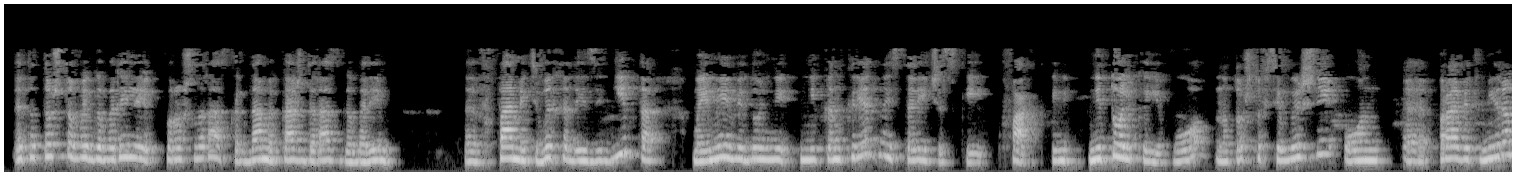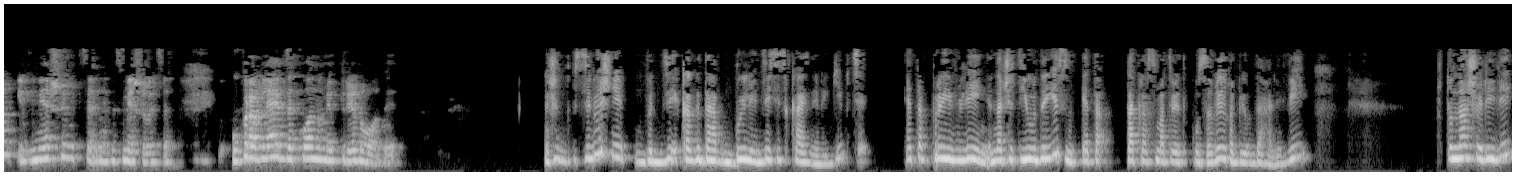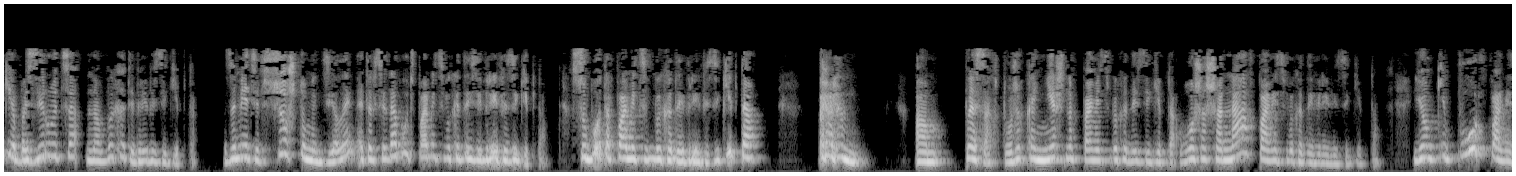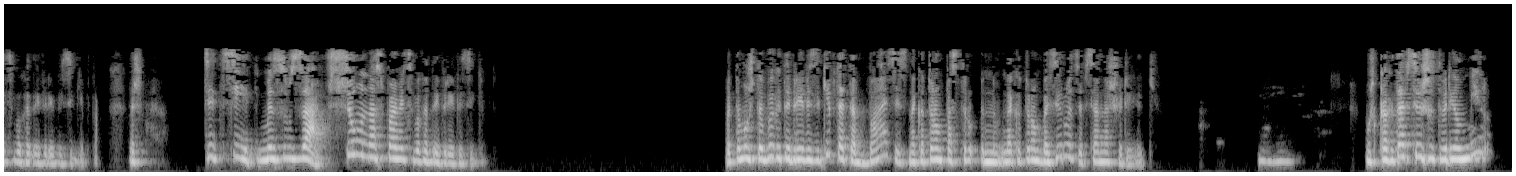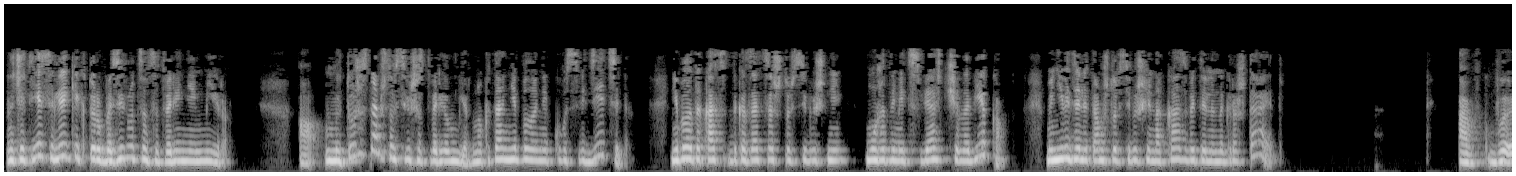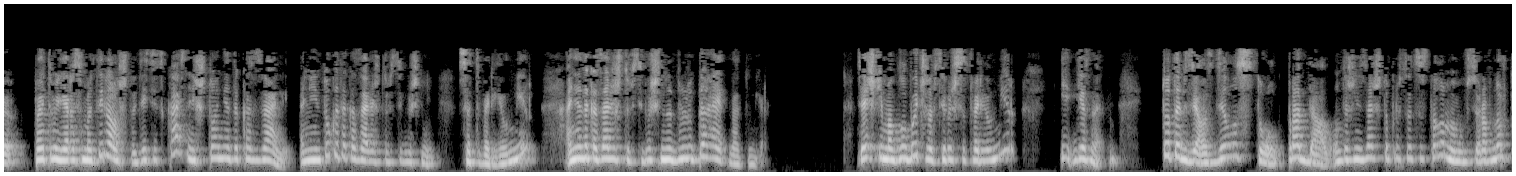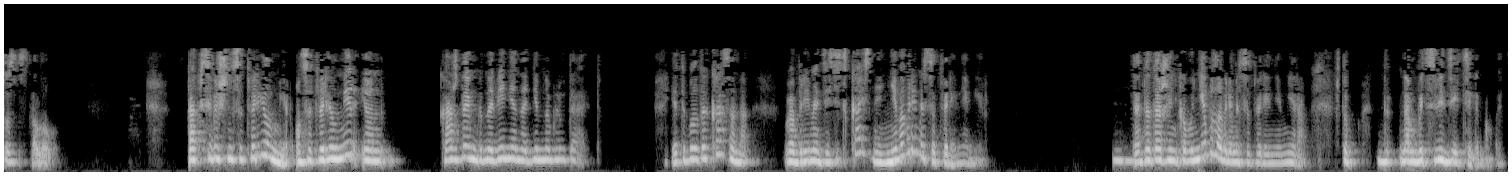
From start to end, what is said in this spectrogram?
Это то, что вы говорили в прошлый раз, когда мы каждый раз говорим э, в память выхода из Египта, мы имеем в виду не, не конкретный исторический факт, и не только его, но то, что Всевышний, он э, правит миром и вмешивается, не смешивается, управляет законами природы. Значит, Всевышний, когда были 10 казней в Египте, это проявление, значит, иудаизм, это так рассматривает Кузары, Рабиуда Леви, что наша религия базируется на выходе евреев из Египта. Заметьте, все, что мы делаем, это всегда будет в память выхода из евреев из Египта. Суббота в память выхода евреев из Египта. Песах тоже, конечно, в память выхода из Египта. Роша Шана в память выхода евреев из Египта. Йом-Кипур в память выхода евреев из Египта. Значит, Тицит, Мезуза, все у нас в память выхода евреев из Египта. Потому что выход евреев из Египта – это базис, на котором, постру... на котором базируется вся наша религия. Потому что когда Всевышний сотворил мир, значит, есть религии, которые базируются на сотворении мира. А мы тоже знаем, что Всевышний сотворил мир, но когда не было никакого свидетеля, не было доказательства, что Всевышний может иметь связь с человеком. Мы не видели там, что Всевышний наказывает или награждает. А в, поэтому я рассмотрела, что 10 казней, что они доказали? Они не только доказали, что Всевышний сотворил мир, они доказали, что Всевышний наблюдает над миром. Девочки, могло быть, что Всевышний сотворил мир, и, я знаю, кто-то взял, сделал стол, продал. Он даже не знает, что происходит со столом, ему все равно, что за столом. Так Всевышний сотворил мир. Он сотворил мир, и он каждое мгновение над ним наблюдает. И это было доказано во время 10 казней, не во время сотворения мира. Тогда даже никого не было во время сотворения мира, чтобы нам быть свидетелем об этом.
